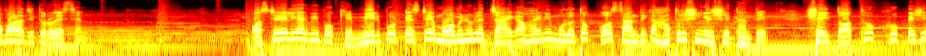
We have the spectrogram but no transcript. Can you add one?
অপরাজিত রয়েছেন। অস্ট্রেলিয়ার বিপক্ষে মিরপুর টেস্টে মমিনুলের জায়গা হয়নি মূলত কোচ চান্দিকা হাতুরি সিংয়ের সিদ্ধান্তে। সেই তথ্য খুব বেশি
